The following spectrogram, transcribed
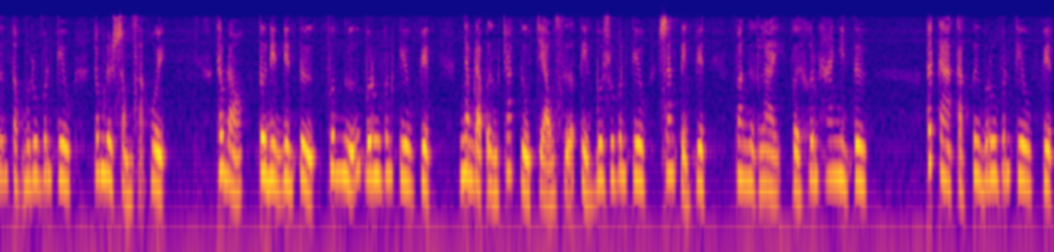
dân tộc Bru Vân Kiều trong đời sống xã hội. Theo đó, từ điển điện tử phương ngữ Bru Vân Kiều Việt nhằm đáp ứng tra cứu chéo giữa tiếng Buru Vân Kiều sang tiếng Việt và ngược lại với hơn 2.000 từ. Tất cả các từ Buru Vân Kiều Việt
